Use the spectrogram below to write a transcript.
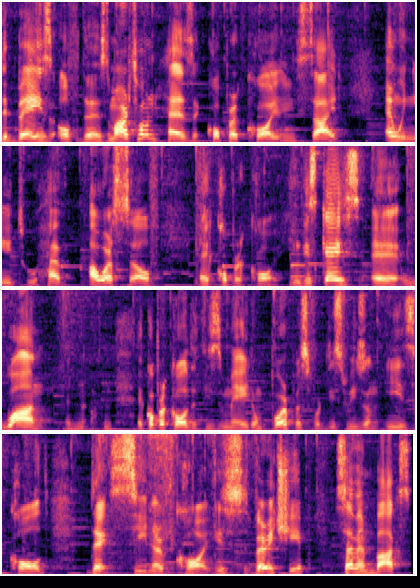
The base of the smartphone has a copper coil inside and we need to have ourselves a copper coil. In this case, a one, a copper coil that is made on purpose for this reason is called the Zener coil. It's very cheap, seven bucks,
